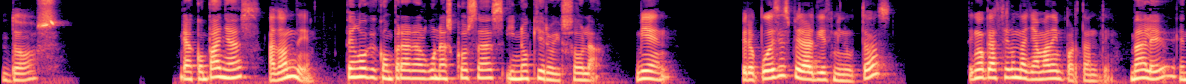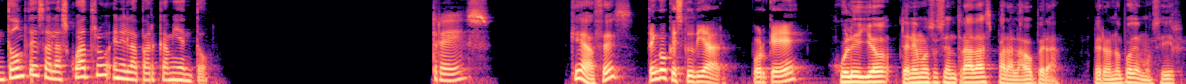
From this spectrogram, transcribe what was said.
2, ¿Me acompañas? ¿A dónde? Tengo que comprar algunas cosas y no quiero ir sola. Bien. ¿Pero puedes esperar diez minutos? Tengo que hacer una llamada importante. Vale, entonces a las cuatro en el aparcamiento. 3, ¿Qué haces? Tengo que estudiar. ¿Por qué? Julio y yo tenemos dos entradas para la ópera, pero no podemos ir.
